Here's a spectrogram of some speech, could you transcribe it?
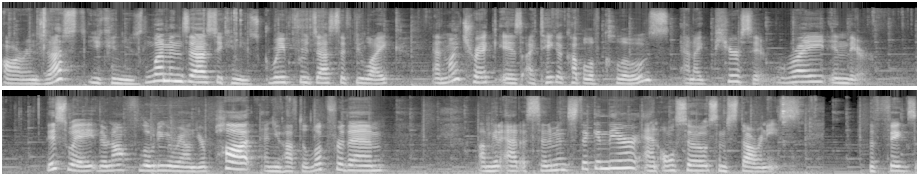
orange zest. You can use lemon zest, you can use grapefruit zest if you like. And my trick is I take a couple of cloves and I pierce it right in there. This way, they're not floating around your pot and you have to look for them. I'm gonna add a cinnamon stick in there and also some star anise. The figs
